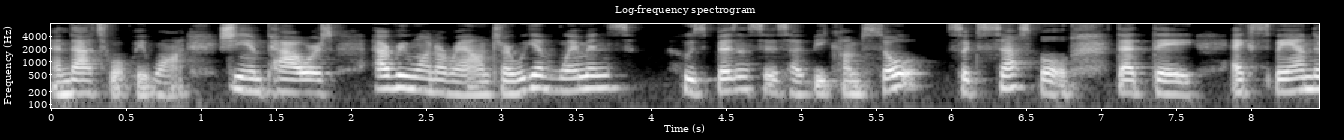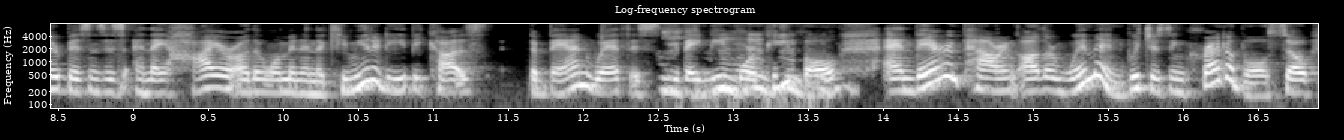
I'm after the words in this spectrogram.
And that's what we want. She empowers everyone around her. We have women's whose businesses have become so successful that they expand their businesses and they hire other women in the community because the bandwidth is mm. they need more people and they're empowering other women which is incredible so it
